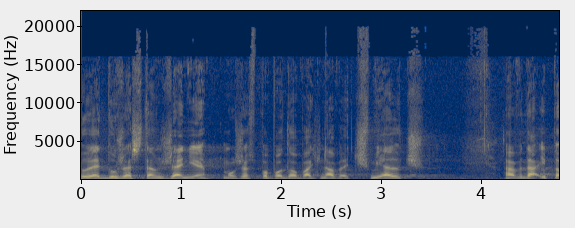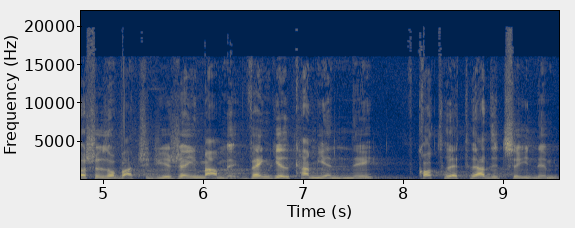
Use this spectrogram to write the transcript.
które duże stężenie może spowodować nawet śmierć. Prawda? I proszę zobaczyć, jeżeli mamy węgiel kamienny w kotle tradycyjnym,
